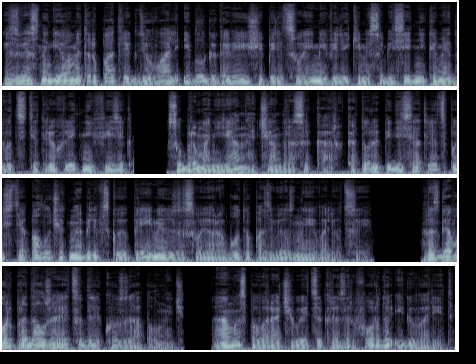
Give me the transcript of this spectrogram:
Известный геометр Патрик Дюваль и благоговеющий перед своими великими собеседниками 23-летний физик Субраманьян Чандрасекар, который 50 лет спустя получит Нобелевскую премию за свою работу по звездной эволюции. Разговор продолжается далеко за полночь. Амос поворачивается к Резерфорду и говорит,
